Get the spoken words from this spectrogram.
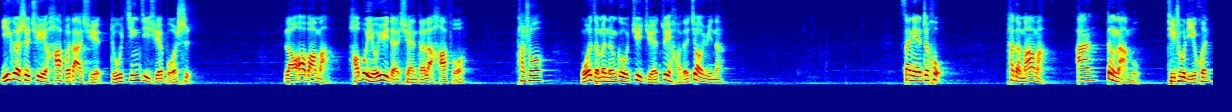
一个是去哈佛大学读经济学博士。老奥巴马毫不犹豫地选择了哈佛，他说：“我怎么能够拒绝最好的教育呢？”三年之后，他的妈妈安·邓纳姆。提出离婚，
